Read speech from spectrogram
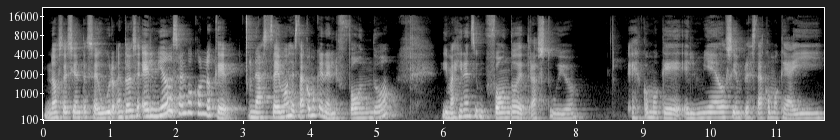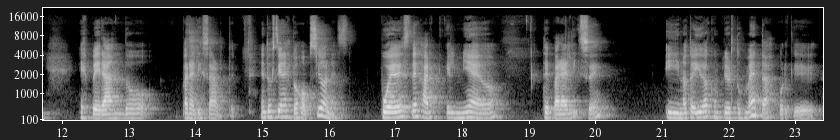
no se siente seguro. Entonces, el miedo es algo con lo que nacemos, está como que en el fondo. Imagínense un fondo detrás tuyo. Es como que el miedo siempre está como que ahí esperando paralizarte. Entonces tienes dos opciones. Puedes dejar que el miedo te paralice y no te ayuda a cumplir tus metas porque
